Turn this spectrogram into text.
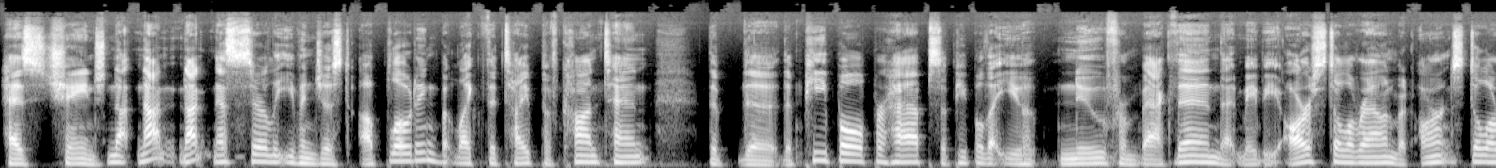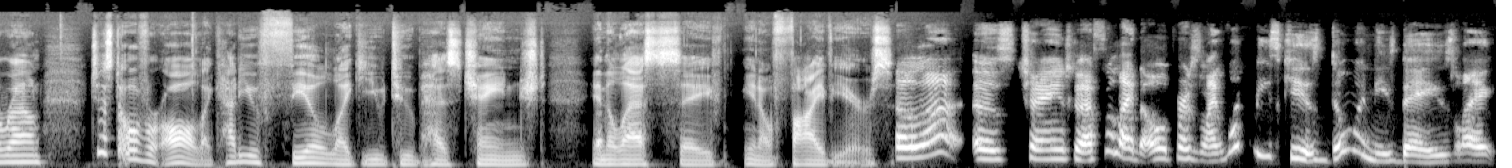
has changed. Not not not necessarily even just uploading, but like the type of content, the the the people, perhaps the people that you knew from back then that maybe are still around but aren't still around. Just overall, like how do you feel like YouTube has changed in the last, say, you know, five years? a lot has changed because I feel like the old person, like, what are these kids doing these days? Like,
